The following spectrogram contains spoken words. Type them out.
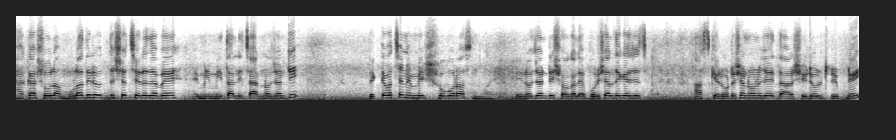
ঢাকা শোলা মুলাদির উদ্দেশ্যে ছেড়ে যাবে এমনি মিতালি চার নৌযানটি দেখতে পাচ্ছেন এমনি শুভরাজ নয়। এই নৌযানটি সকালে বরিশাল থেকে এসেছে। আজকে রোটেশন অনুযায়ী তার শিডিউল ট্রিপ নেই।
